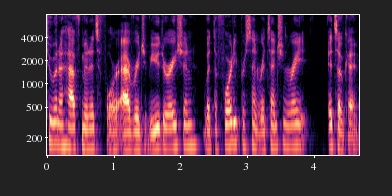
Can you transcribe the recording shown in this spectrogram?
two and a half minutes for average view duration with a 40% retention rate, it's okay.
